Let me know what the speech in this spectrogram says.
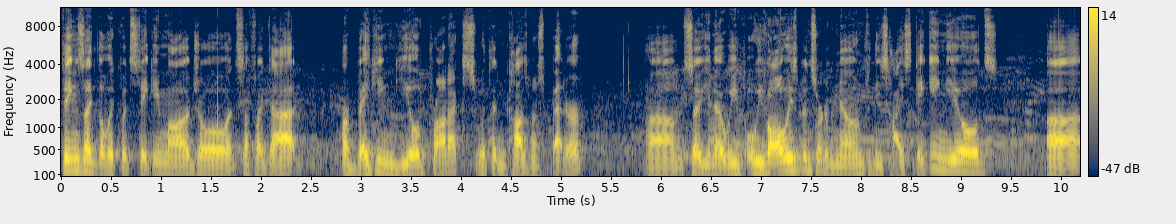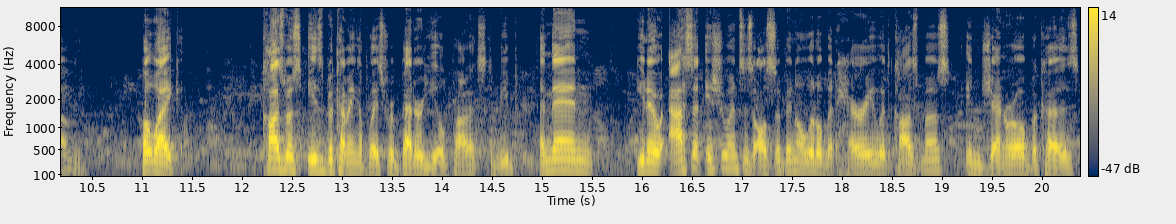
things like the liquid staking module and stuff like that are making yield products within Cosmos better. Um, so you know we've we've always been sort of known for these high staking yields, um, but like Cosmos is becoming a place where better yield products can be. And then you know asset issuance has also been a little bit hairy with Cosmos in general because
